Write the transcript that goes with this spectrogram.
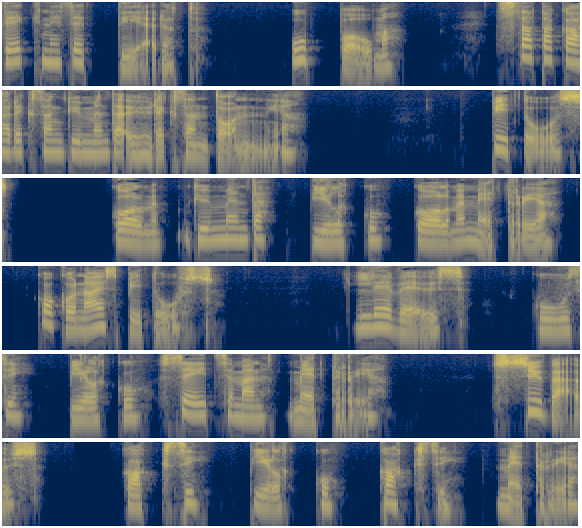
Tekniset tiedot. Uppouma. 189 tonnia. Pituus 30,3 metriä. Kokonaispituus. Leveys 6,7 metriä. Syväys 2,2 metriä.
